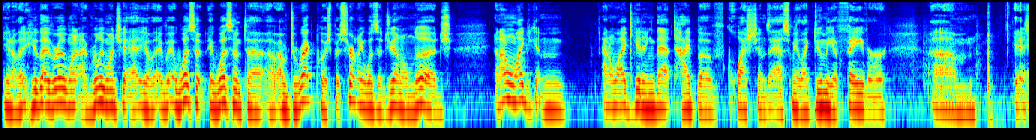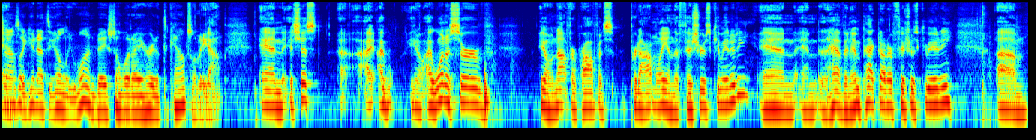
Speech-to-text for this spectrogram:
you know, they, they, really want. I really want you. To, you know, it, it wasn't. It wasn't a, a, direct push, but certainly was a gentle nudge. And I don't like getting. I don't like getting that type of questions asked me, like, "Do me a favor." Um, it sounds like you're not the only one, based on what I heard at the council meeting. Yeah, and it's just I, I you know I want to serve you know not for profits predominantly in the fishers community and and have an impact on our fishers community, um,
